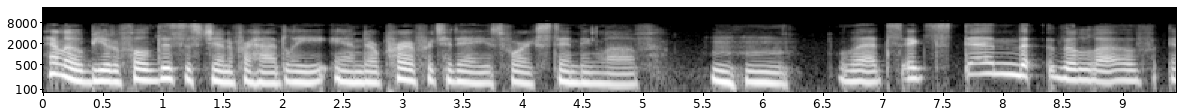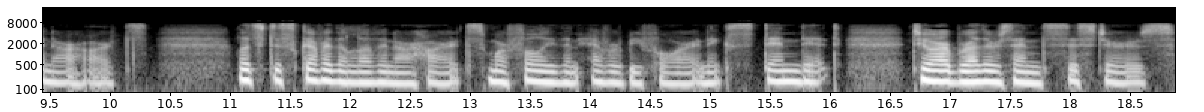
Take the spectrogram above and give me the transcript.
Hello, beautiful. This is Jennifer Hadley, and our prayer for today is for extending love. Mm-hmm. Let's extend the love in our hearts. Let's discover the love in our hearts more fully than ever before and extend it to our brothers and sisters.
